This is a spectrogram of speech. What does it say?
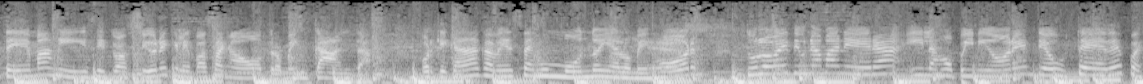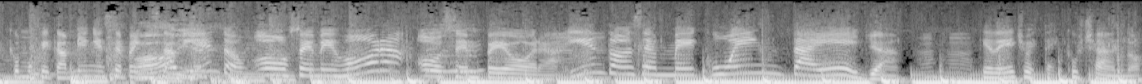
temas y situaciones que le pasan a otro. Me encanta. Porque cada cabeza es un mundo y a lo mejor tú lo ves de una manera y las opiniones de ustedes pues como que cambian ese pensamiento. O se mejora o se empeora. Y entonces me cuenta ella que de hecho está escuchando.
